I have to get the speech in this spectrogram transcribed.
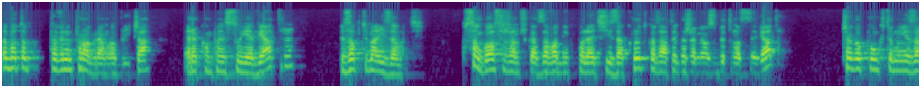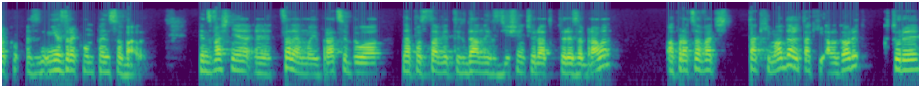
no bo to pewien program oblicza, rekompensuje wiatr, zoptymalizować. Są głosy, że na przykład zawodnik poleci za krótko, dlatego że miał zbyt mocny wiatr, czego punkty mu nie, zrekompensowały. Więc właśnie e, celem mojej pracy było na podstawie tych danych z 10 lat, które zebrałem, opracować taki model, taki algorytm, który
